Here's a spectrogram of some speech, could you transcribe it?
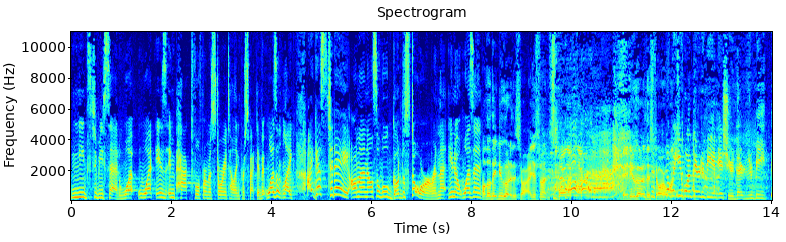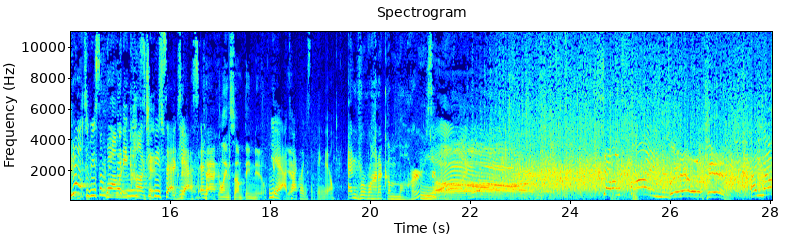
needs to be said? What what is impactful from a storytelling perspective? It wasn't like I guess today Anna and Elsa will go to the store, and that you know it wasn't. Although they do go to the store. I just want spoiler alert. They do go to the store. No, once. but you want there to be an issue. There to be yeah, to be something quality that needs content to be said. Exactly. Yes, and tackling something new. yeah, tackling something new. And Veronica Mars. So fun. Look at that little kid. I know. and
